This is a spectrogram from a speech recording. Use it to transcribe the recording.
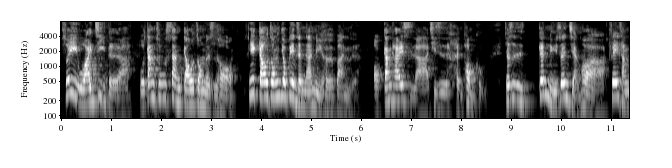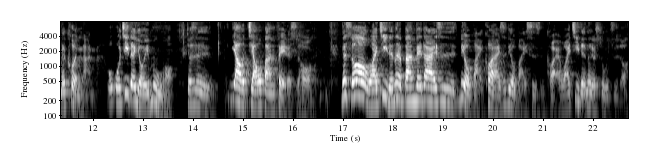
所以我还记得啊，我当初上高中的时候，因为高中又变成男女合班的，哦，刚开始啊，其实很痛苦，就是跟女生讲话，非常的困难。我我记得有一幕哦，就是要交班费的时候，那时候我还记得那个班费大概是六百块还是六百四十块，我还记得那个数字哦。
